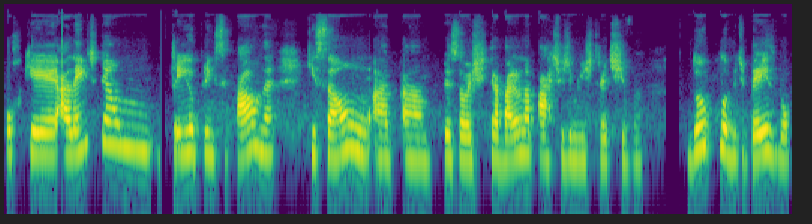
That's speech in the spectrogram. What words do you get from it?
porque além de ter um trio principal, né, que são a, a pessoas que trabalham na parte administrativa do clube de beisebol,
